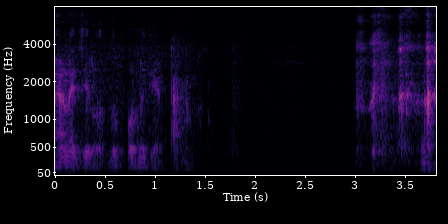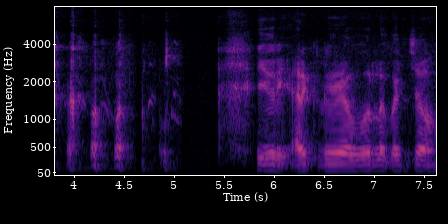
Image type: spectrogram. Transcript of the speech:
மேனேஜர் வந்து பொண்ணு கேட்டாங்க. இவர் ஏற்கனவே ஊரில் கொஞ்சம்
